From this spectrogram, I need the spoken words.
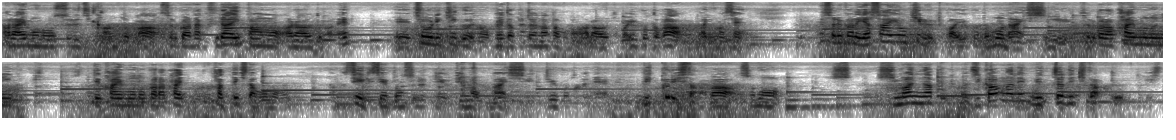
ー、洗い物をする時間とか、それからなんかフライパンを洗うとかね、えー、調理器具のベトベトになったものを洗うとかいうことがありません。それから野菜を切るとかいうこともないし、それから買い物に行って買い物から買ってきたものを整理整頓するっていう手間もないし、っていうことでね、びっくりしたのが、その、暇になってとか、時間がね、めっちゃできたっていうことです。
